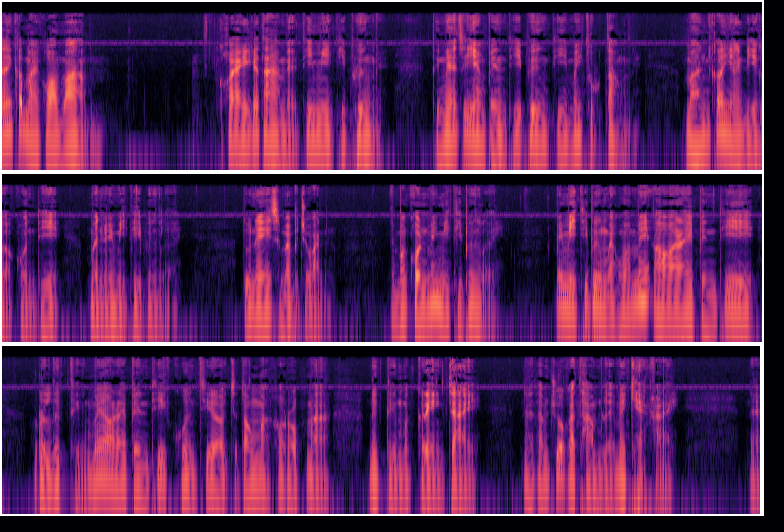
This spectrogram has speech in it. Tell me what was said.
นั่นก็หมายความว่า ใครก็ตามเนี่ยที่มีที่พึ่งเนี่ยถึงแม้จะยังเป็นที่พึ่งที่ไม่ถูกต้องเนี่ยมันก็ยังดีกว่าคนที่มันไม่มีที่พึ่งเลย ดูในสมัยปัจจุบัน แต่บางคนไม่มีที่พึ่งเลย ไม่มีที่พึ่งหมายความว่าไม่เอาอะไรเป็นที่ระลึกถึงไม่เอาอะไรเป็นที่ควรที่เราจะต้องมาเคารพมา นึกถึงมาเกรงใจนะทำชั่วก็ทำเลยไม่แคร์ใครนะ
